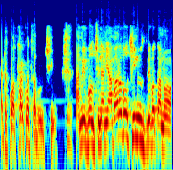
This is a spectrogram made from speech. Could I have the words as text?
একটা কথার কথা বলছি। আমি বলছি না, আমি আবারও বলছি, ইনুস দেবতা নয়।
